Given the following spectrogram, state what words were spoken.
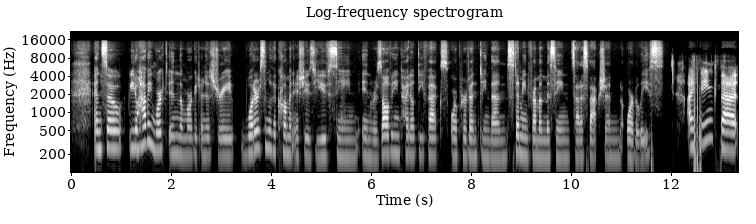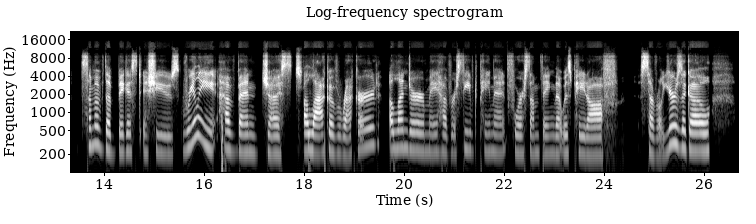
And so, you know, having worked in the mortgage industry, what are some of the common issues you've seen in resolving title defects or preventing them stemming from a missing satisfaction or release? I think that some of the biggest issues really have been just a lack of record. A lender may have received payment for something that was paid off several years ago,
